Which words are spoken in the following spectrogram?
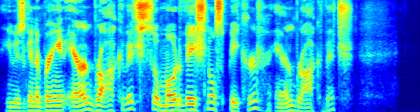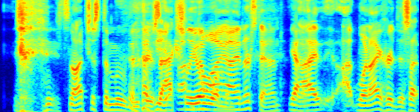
He was going to bring in Erin Brockovich, so motivational speaker, Erin Brockovich. it's not just a movie. There's Yeah, actually no, a woman. I understand. Yeah, I, I, when I heard this, I,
